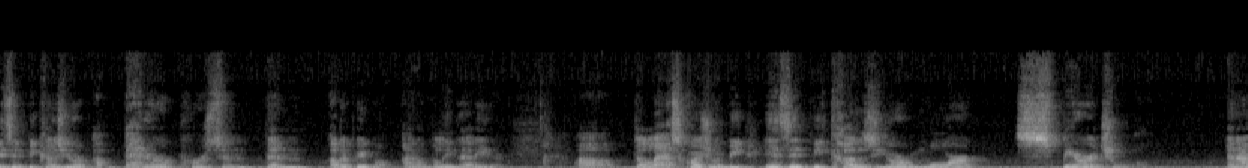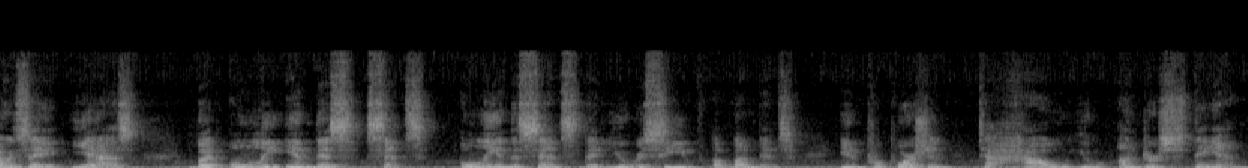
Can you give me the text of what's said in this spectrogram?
Is it because you're a better person than other people? I don't believe that either. Uh, the last question would be Is it because you're more spiritual? And I would say yes, but only in this sense. Only in the sense that you receive abundance in proportion to how you understand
